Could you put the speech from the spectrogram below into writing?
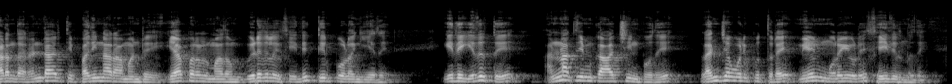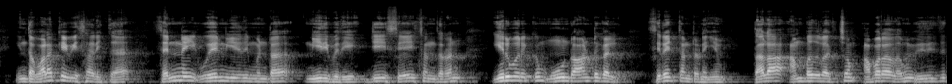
கடந்த ரெண்டாயிரத்தி பதினாறாம் ஆண்டு ஏப்ரல் மாதம் விடுதலை செய்து தீர்ப்பு வழங்கியது. இதை எதிர்த்து அதிமுக ஆட்சியின் போது லஞ்ச ஒழிப்புத்துறை மேல்முறையீடு செய்திருந்தது. இந்த வழக்கை விசாரித்த சென்னை உயர்நீதிமன்ற நீதிபதி ஜி ஜெயச்சந்திரன் இருவருக்கும் மூன்று ஆண்டுகள் சிறை தண்டனையும் தலா ஐம்பது லட்சம் அபராதமும் விதித்து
